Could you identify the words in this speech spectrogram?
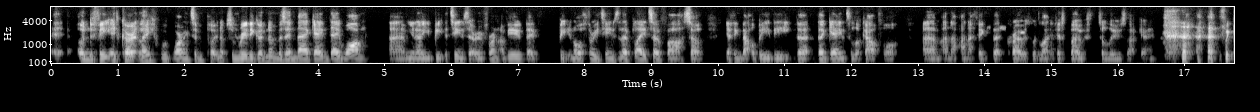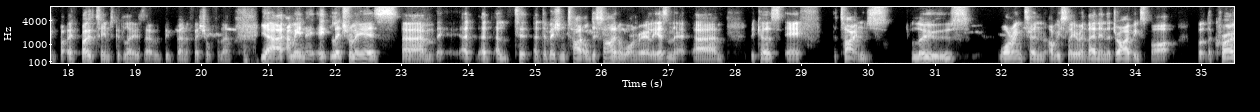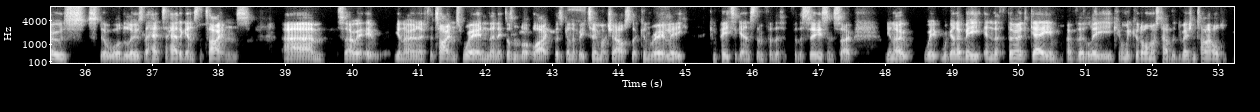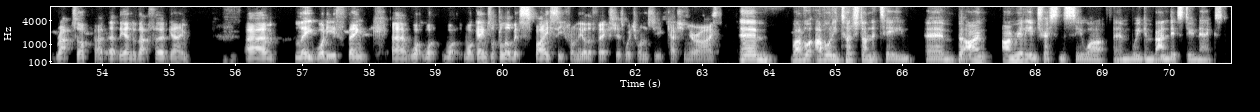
undefeated currently with Warrington putting up some really good numbers in their game day one. Um, you know, you beat the teams that are in front of you. They've beaten all three teams that they've played so far. So yeah, I think that'll be the the, the game to look out for. Um, and, and I think that Crows would like us both to lose that game. if we could, if both teams could lose, that would be beneficial for them. Yeah, I, I mean, it, it, literally is um, a, a, a, t- a division title decider one, really, isn't it? Um, because if the Titans lose, Warrington obviously are then in the driving spot, but the Crows still would lose the head-to-head against the Titans. Um, so it, it, you know, and if the Titans win, then it doesn't look like there's going to be too much else that can really compete against them for the for the season. So, you know, we, we're going to be in the third game of the league, and we could almost have the division title wrapped up at, at the end of that third game. Mm-hmm. Um, Lee, what do you think? Uh, what what what what games look a little bit spicy from the other fixtures? Which ones are you catching your eye? Um, well, I've, I've already touched on the team, um, but I'm I'm really interested to see what um, Wigan Bandits do next,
